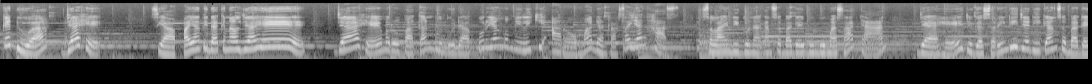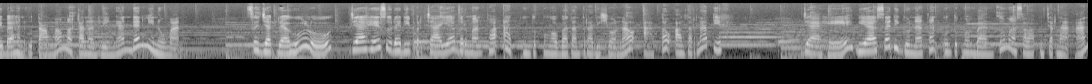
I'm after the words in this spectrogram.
Kedua, jahe. Siapa yang tidak kenal jahe? Jahe merupakan bumbu dapur yang memiliki aroma dan rasa yang khas. Selain digunakan sebagai bumbu masakan, jahe juga sering dijadikan sebagai bahan utama makanan ringan dan minuman. Sejak dahulu, jahe sudah dipercaya bermanfaat untuk pengobatan tradisional atau alternatif. Jahe biasa digunakan untuk membantu masalah pencernaan,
